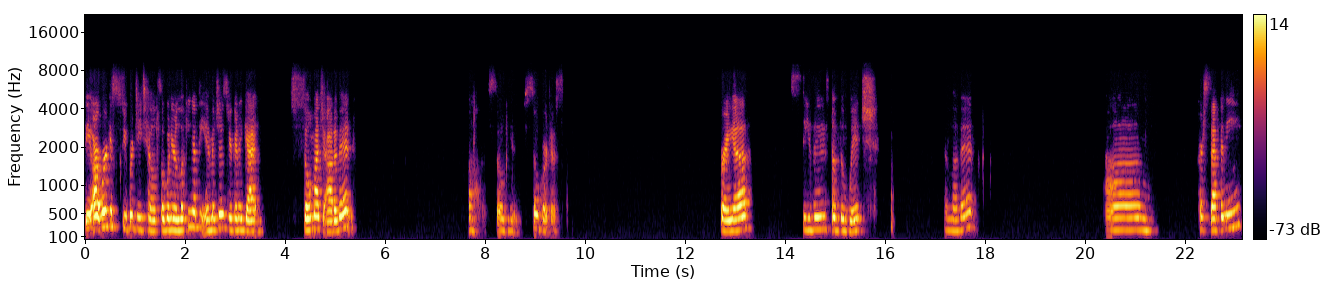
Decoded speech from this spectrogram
The artwork is super detailed. So when you're looking at the images, you're going to get so much out of it. Oh, so beautiful, so gorgeous. Freya, Seasons of the Witch. I love it. Um, Persephone.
